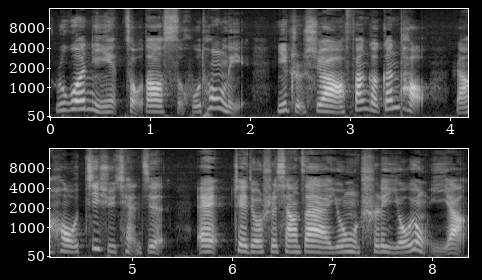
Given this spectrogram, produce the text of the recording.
如果你走到死胡同里，你只需要翻个跟头，然后继续前进，哎，这就是像在游泳池里游泳一样。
